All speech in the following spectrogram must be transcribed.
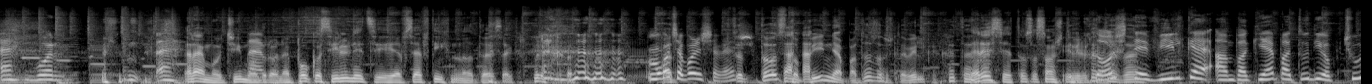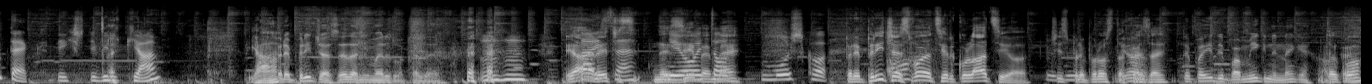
Eh, Bor, Eh. Rajmo oči modro, ne po kosilnici je vse vtihnilo, to je vse. Mogoče boljše, veš. To, to stopinja, pa to so številke. Res je, to so samo številke. To številke, ampak je pa tudi občutek teh številk. Ja? Ja. Prepriča se, da ni mrzlo, kaj zdaj. Ja, reči si, ne zebe me. moško. Prepričaj Oh. svojo cirkulacijo, čist preprosto, kaj zdaj. Te pa idi pa migni nekaj. Tako? Ne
